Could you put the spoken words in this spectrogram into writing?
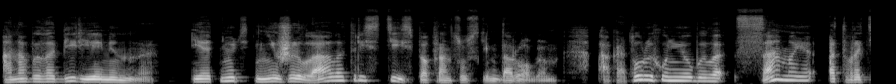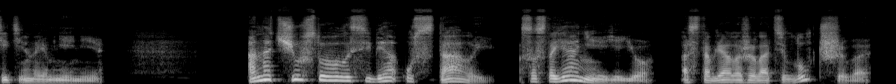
Она была беременна и отнюдь не желала трястись по французским дорогам, о которых у нее было самое отвратительное мнение. Она чувствовала себя усталой, состояние ее оставляла желать лучшего,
